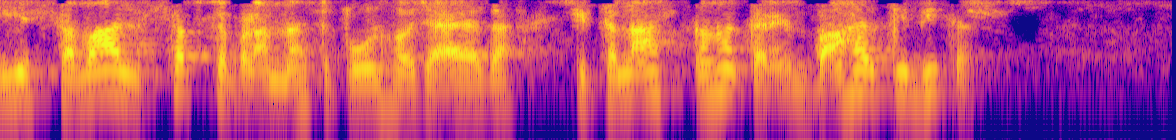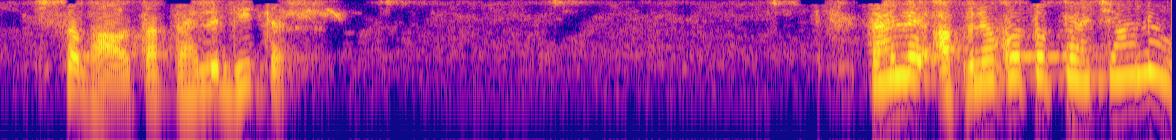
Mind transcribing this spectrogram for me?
ये सवाल सबसे बड़ा महत्वपूर्ण हो जाएगा कि तलाश कहाँ करें? बाहर के भीतर। स्वभावता पहले भीतर। पहले अपने को तो पहचानो।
